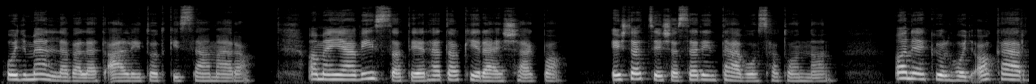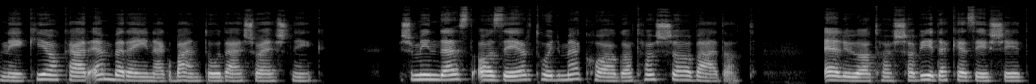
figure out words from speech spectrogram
hogy menlevelet állított ki számára amelyel visszatérhet a királyságba, és tetszése szerint távozhat onnan, anélkül, hogy akár néki, akár embereinek bántódása esnék. És mindezt azért, hogy meghallgathassa a vádat, előadhassa védekezését,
